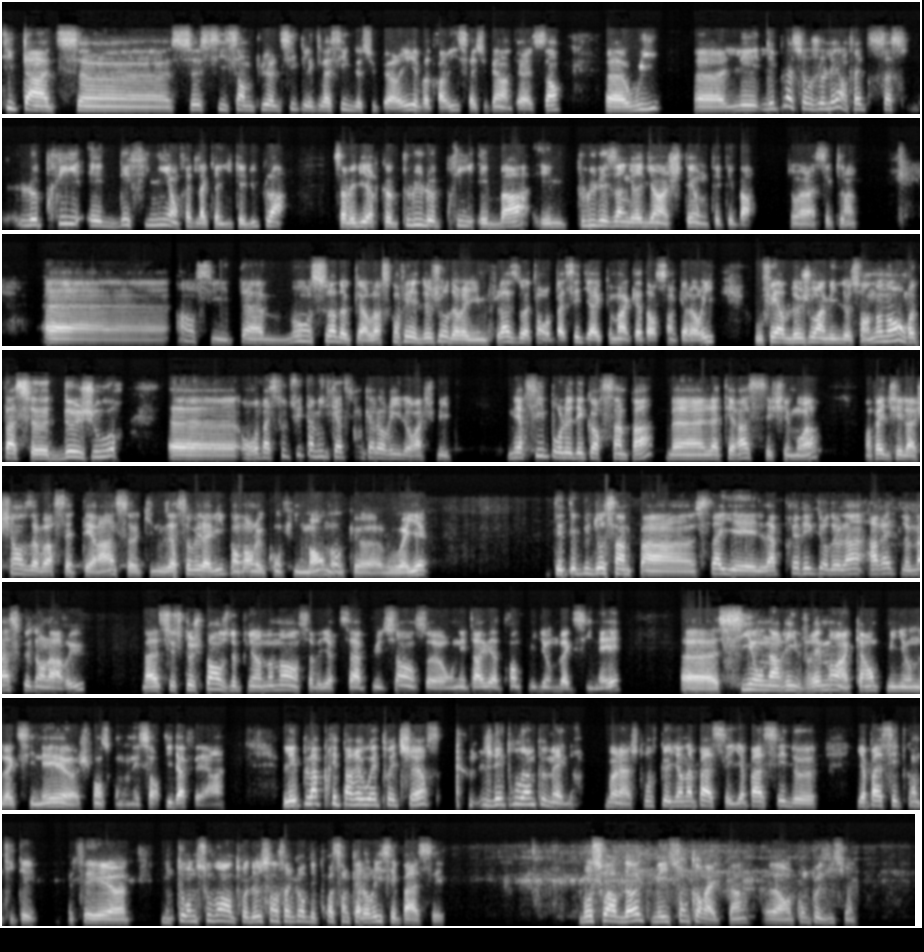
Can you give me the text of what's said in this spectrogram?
Titats, euh, ceci semble plus le cycle classique de Super E. Votre avis serait super intéressant. oui, les, les, plats surgelés, en fait, ça, le prix est défini en fait la qualité du plat. Ça veut dire que plus le prix est bas et plus les ingrédients achetés ont été bas. Voilà, c'est clair. Euh, ensuite, euh, bonsoir docteur. Lorsqu'on fait deux jours de régime flash, doit-on repasser directement à 1400 calories ou faire deux jours à 1200 Non, non, on repasse deux jours. Euh, on repasse tout de suite à 1400 calories, Laura Schmidt. Merci pour le décor sympa. Ben, la terrasse, c'est chez moi. En fait, j'ai la chance d'avoir cette terrasse qui nous a sauvé la vie pendant le confinement. Donc, vous voyez, c'était plutôt sympa. Ça y est, la préfecture de l'Ain arrête le masque dans la rue. Bah, c'est ce que je pense depuis un moment. Ça veut dire que ça a plus de sens. Euh, on est arrivé à 30 millions de vaccinés. Euh, si on arrive vraiment à 40 millions de vaccinés, euh, je pense qu'on est sorti d'affaire. Hein. Les plats préparés Wet Watchers, je les trouve un peu maigres. Voilà, je trouve qu'il n'y en a pas assez. Il n'y a pas assez de, il y a pas assez de quantité. C'est, ils tournent souvent entre 250 et 300 calories, c'est pas assez. Bonsoir Doc, mais ils sont corrects hein, en composition.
